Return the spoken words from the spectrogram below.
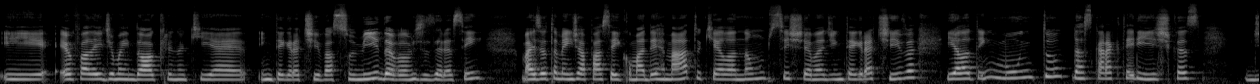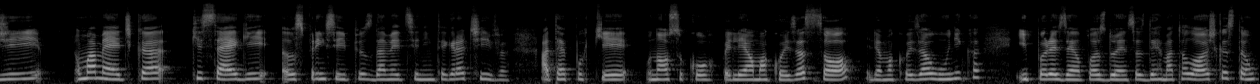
E eu falei de uma endócrino que é integrativa assumida, vamos dizer assim, mas eu também já passei com uma dermato que ela não se chama de integrativa e ela tem muito das características de uma médica que segue os princípios da medicina integrativa, até porque o nosso corpo ele é uma coisa só, ele é uma coisa única e, por exemplo, as doenças dermatológicas estão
